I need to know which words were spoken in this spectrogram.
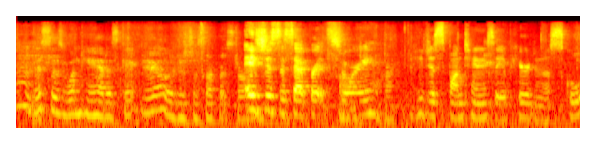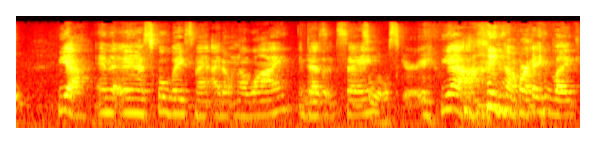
Oh, this is when he had escaped jail, or just a separate story? It's just a separate oh, story. Okay. He just spontaneously appeared in a school. Yeah, in, in a school basement. I don't know why. It doesn't say. It's say. a little scary. Yeah, I know, right? Like,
